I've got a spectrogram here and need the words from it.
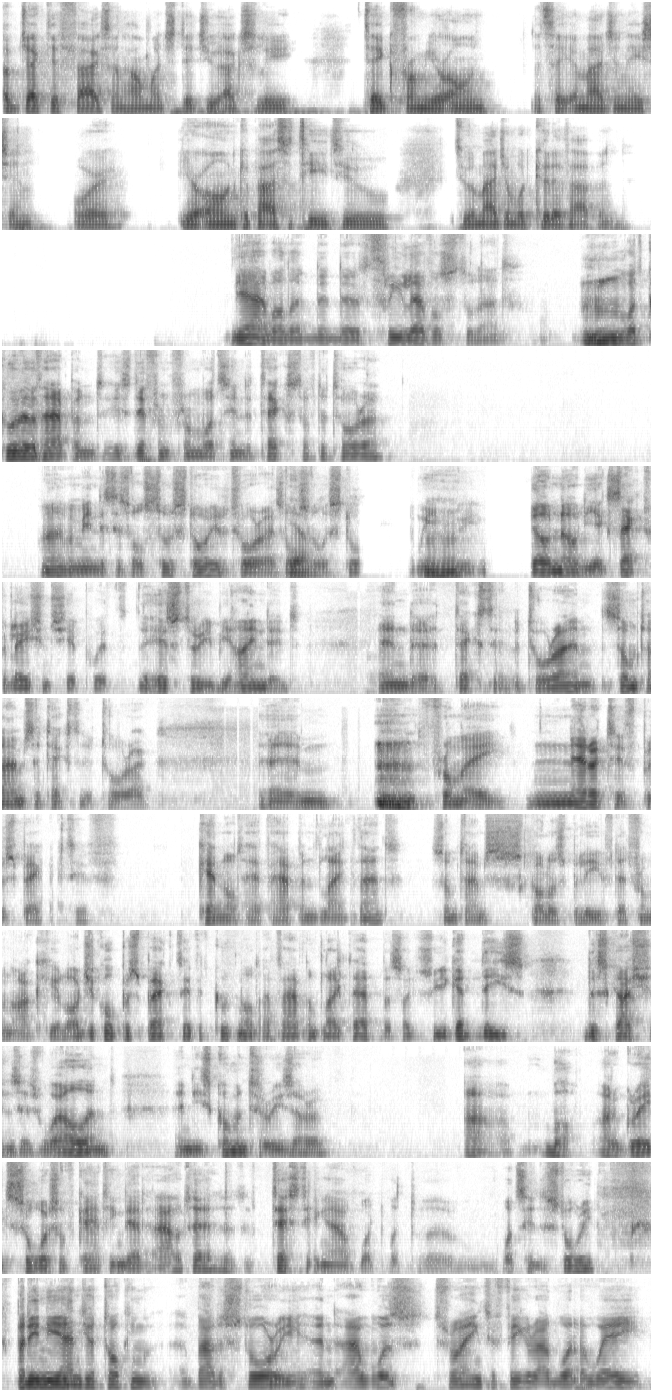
objective facts and how much did you actually take from your own, let's say, imagination or your own capacity to to imagine what could have happened. Yeah, well, there are three levels to that. what could have happened is different from what's in the text of the Torah. I mean, this is also a story. The Torah is also yeah. a story. We, mm-hmm. we, don't know the exact relationship with the history behind it and the text in the Torah. And sometimes the text in the Torah, um, from a narrative perspective, cannot have happened like that. Sometimes scholars believe that from an archaeological perspective, it could not have happened like that. But so, so you get these discussions as well, and and these commentaries are, are well are a great source of getting that out, eh? testing out what what uh, what's in the story. But in the end, you're talking about a story, and I was trying to figure out what a way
